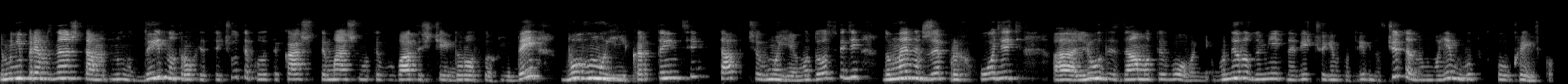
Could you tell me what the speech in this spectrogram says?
і мені прям знаєш там ну дивно трохи це чути, коли ти кажеш, що ти маєш мотивувати ще й дорослих людей. Бо в моїй картинці, так чи в моєму досвіді, до мене вже приходять люди замотивовані. Вони розуміють, навіщо їм потрібно вчити. Ну, в моєму випадку українську.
